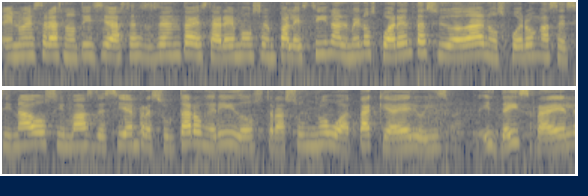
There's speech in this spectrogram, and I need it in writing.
En nuestras noticias de 60 estaremos en Palestina. Al menos 40 ciudadanos fueron asesinados y más de 100 resultaron heridos tras un nuevo ataque aéreo de Israel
